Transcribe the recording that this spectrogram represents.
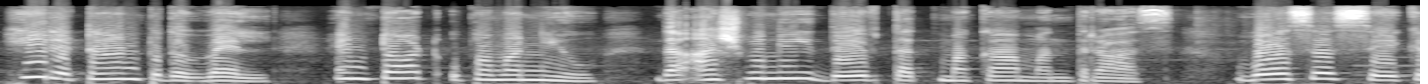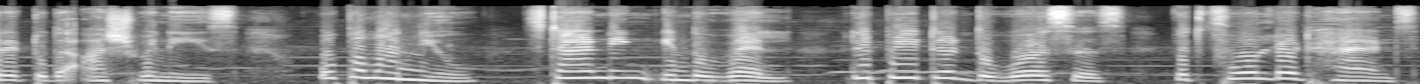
He returned to the well and taught Upamanyu the Ashwini Devtatmaka mantras, verses sacred to the Ashwinis. Upamanyu, standing in the well, repeated the verses with folded hands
